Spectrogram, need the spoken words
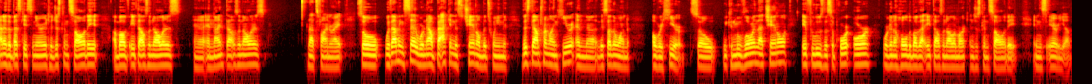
kind of the best case scenario to just consolidate above $8,000 and $9,000. That's fine, right? So with that being said, we're now back in this channel between this downtrend line here and uh, this other one over here. So we can move lower in that channel if we lose the support or we're going to hold above that $8,000 mark and just consolidate in this area,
